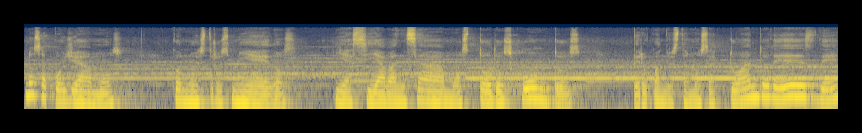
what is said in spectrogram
nos apoyamos con nuestros miedos y así avanzamos todos juntos. Pero cuando estamos actuando desde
